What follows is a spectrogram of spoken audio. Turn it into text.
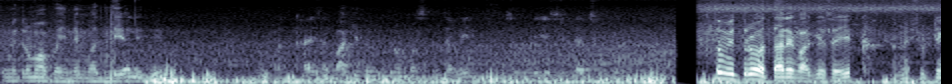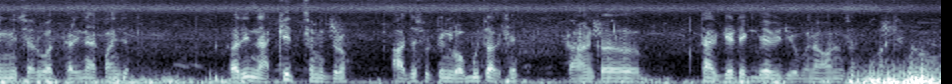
તો મિત્રો મારા ભાઈને મધ લઈ લીધું મધ ખાય છે. બાકી તો મિત્રો મસ્ત જમીન મળીએ સીધા શૂટિંગ તો મિત્રો, અત્યારે વાગ્યો છે એક. અને શૂટિંગની શરૂઆત કરી નાખવાની છે. કરી નાખી જ છે મિત્રો. આજે શૂટિંગ લોબુ ચાલશે. કારણ કે ટાર્ગેટ એક બે વીડિયો બનાવવાનું છે. બાકી તો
